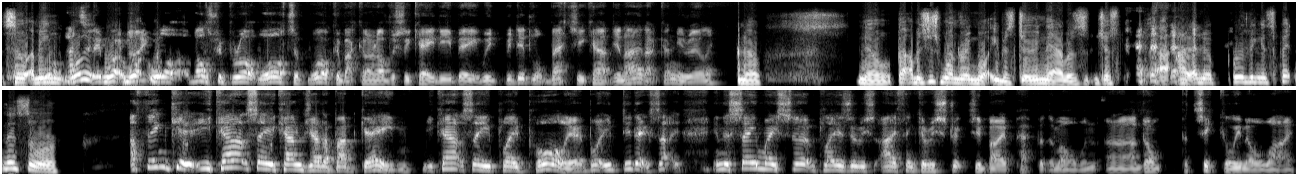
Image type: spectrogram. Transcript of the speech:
so I mean, well, what, what, what, what, once we brought Walker, Walker back on, obviously KDB, we we did look better. You can't deny that, can you? Really? No, no. But I was just wondering what he was doing there. Was just uh, I know, proving his fitness, or I think you can't say Kanji had a bad game. You can't say he played poorly, but he did exactly in the same way. Certain players are, I think, are restricted by Pep at the moment. Uh, I don't particularly know why.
